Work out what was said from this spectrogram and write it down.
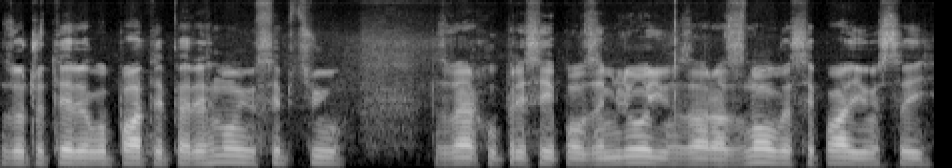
Зо 4 лопати перегною сипцю, зверху присипав землею. Зараз знову висипаю ось цей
